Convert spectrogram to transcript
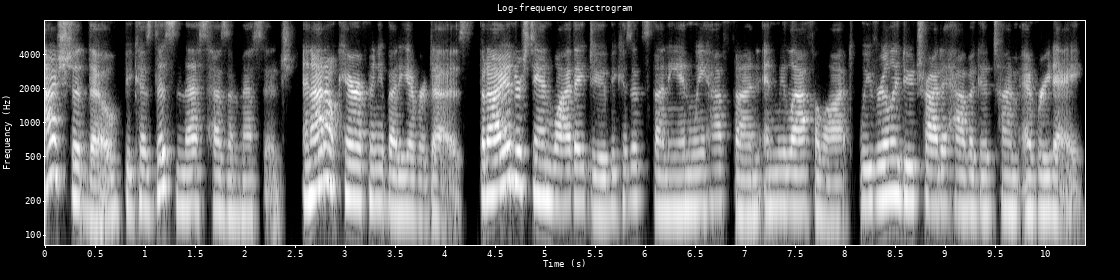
I should though, because this mess has a message. And I don't care if anybody ever does, but I understand why they do because it's funny and we have fun and we laugh a lot. We really do try to have a good time every day.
